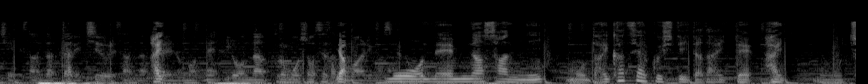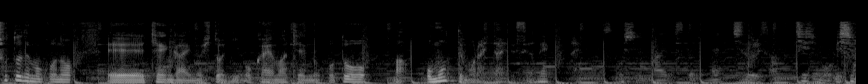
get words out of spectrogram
チエミさんだったり、千鳥さんだったりの、まあね、いろんなプロモーション施策いやもありますもうね、皆さんにもう大活躍していただいて、はい。もうちょっとでもこの、えー県外の人に岡山県のことを、まあ、思ってもらいたいですよね。はい少し前ですけどね、千鳥さんと知事も一緒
